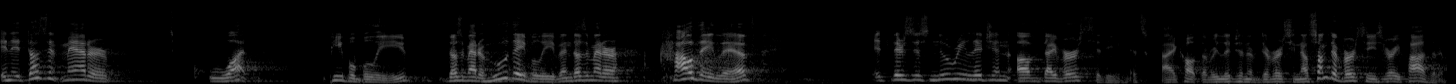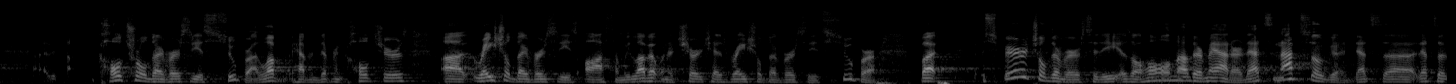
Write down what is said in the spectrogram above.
and it doesn't matter what people believe, doesn't matter who they believe in, doesn't matter how they live. It, there's this new religion of diversity. It's, I call it the religion of diversity. Now, some diversity is very positive cultural diversity is super. I love having different cultures. Uh, racial diversity is awesome. We love it when a church has racial diversity. It's super. But spiritual diversity is a whole other matter. That's not so good. That's, uh, that's a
